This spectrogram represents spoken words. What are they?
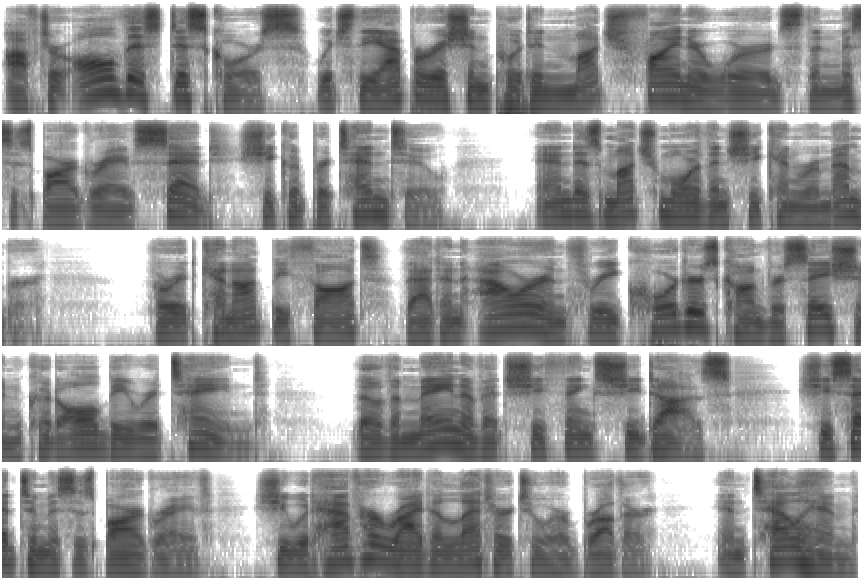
After all this discourse, which the apparition put in much finer words than Mrs. Bargrave said she could pretend to, and as much more than she can remember, for it cannot be thought that an hour and three quarters conversation could all be retained, though the main of it she thinks she does, she said to Mrs. Bargrave she would have her write a letter to her brother, and tell him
